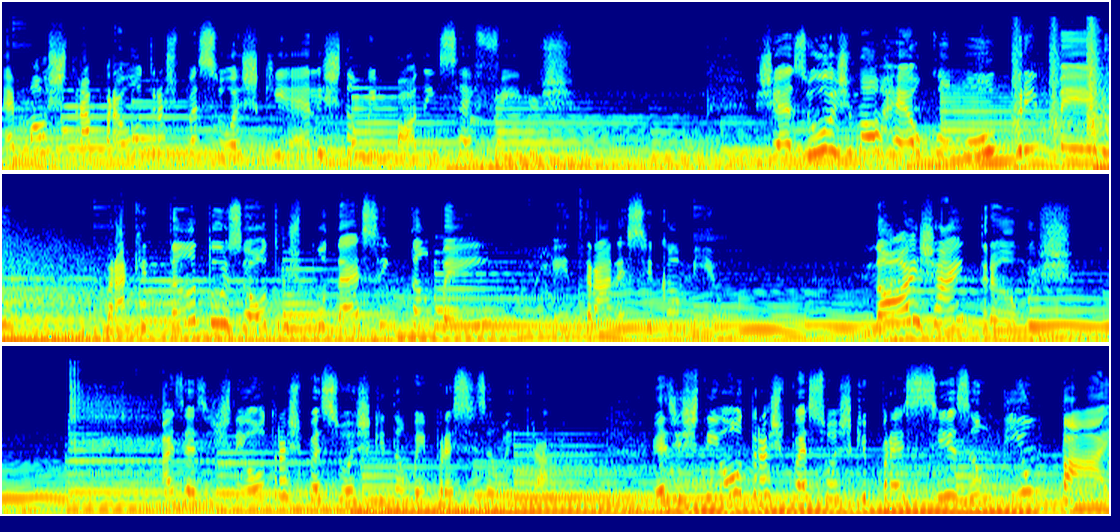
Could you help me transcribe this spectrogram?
é mostrar para outras pessoas que eles também podem ser filhos. Jesus morreu como o primeiro, para que tantos outros pudessem também entrar nesse caminho. Nós já entramos, mas existem outras pessoas que também precisam entrar. Existem outras pessoas que precisam de um pai,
